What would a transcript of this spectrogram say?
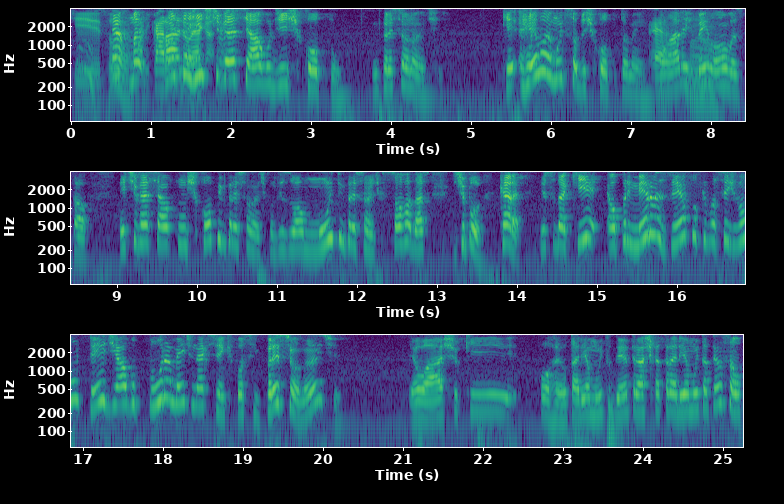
que todo é, mas, mas se a é, gente tivesse algo de escopo impressionante. Que Halo é muito sobre escopo também. É. São áreas hum. bem longas e tal. A gente tivesse algo com um escopo impressionante, com um visual muito impressionante, que só rodasse. Tipo, cara, isso daqui é o primeiro exemplo que vocês vão ter de algo puramente next gen que fosse impressionante. Eu acho que porra, eu estaria muito dentro, eu acho que atraria muita atenção.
